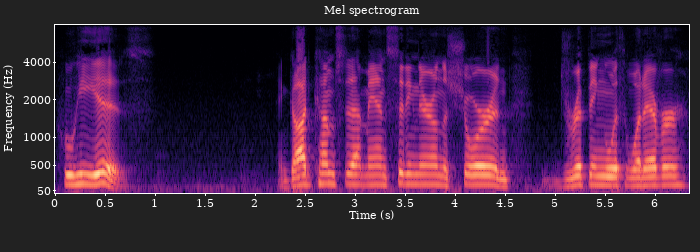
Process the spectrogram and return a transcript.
Who he is. And God comes to that man sitting there on the shore and dripping with whatever.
